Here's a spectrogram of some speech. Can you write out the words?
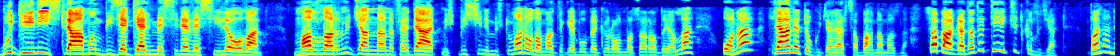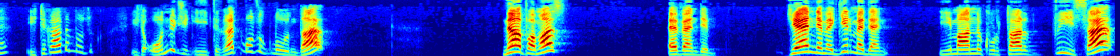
bu dini İslam'ın bize gelmesine vesile olan mallarını canlarını feda etmiş. Biz şimdi Müslüman olamazdık Ebu Bekir olmasa radıyallahu anh. Ona lanet okuyacaksın her sabah namazına. Sabah kadar da teheccüd kılacaksın. Bana ne? İtikadın bozuk. İşte onun için itikat bozukluğunda ne yapamaz? Efendim, cehenneme girmeden imanını kurtardıysa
